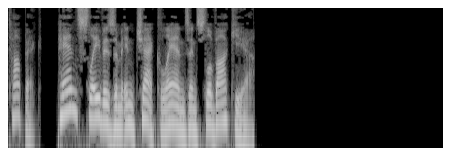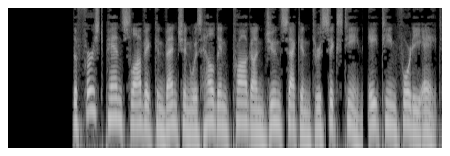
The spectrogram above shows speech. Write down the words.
Pan-Slavism in Czech lands and Slovakia The first Pan-Slavic convention was held in Prague on June 2 through 16, 1848.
